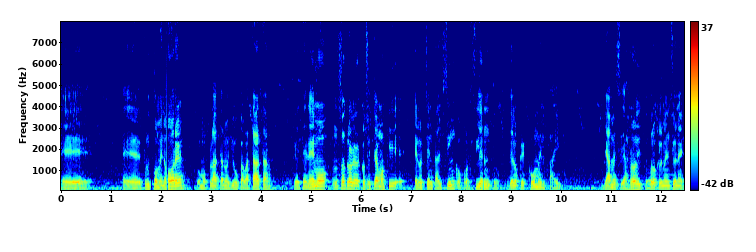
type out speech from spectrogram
eh, eh, frutos menores, como plátano, yuca, batata, que tenemos, nosotros cosechamos aquí el 85% de lo que come el país, llámese arroz y todo lo que le mencioné.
